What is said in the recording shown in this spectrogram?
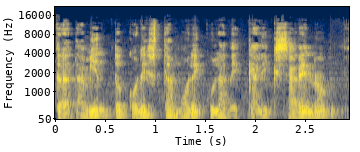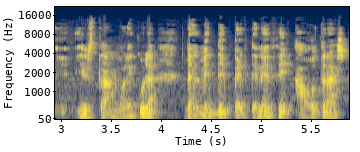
tratamiento con esta molécula de calixareno, y esta molécula realmente pertenece a otras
